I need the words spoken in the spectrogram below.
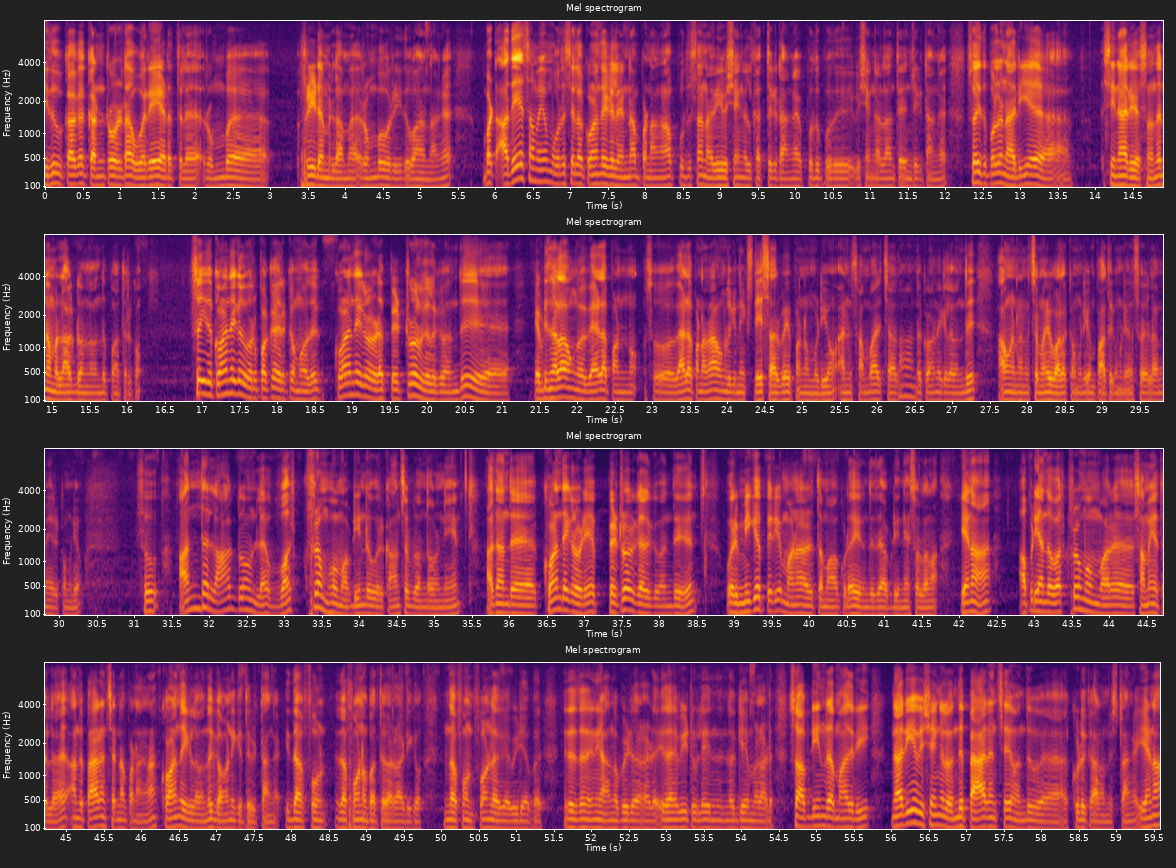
இதுக்காக கண்ட்ரோல்டாக ஒரே இடத்துல ரொம்ப ஃப்ரீடம் இல்லாமல் ரொம்ப ஒரு இதுவாக இருந்தாங்க. பட் அதே சமயம் ஒரு சில குழந்தைகள் என்ன பண்ணாங்கன்னா புதுசாக நிறைய விஷயங்கள் கற்றுக்கிட்டாங்க புது புது விஷயங்கள்லாம் தெரிஞ்சுக்கிட்டாங்க. ஸோ இது போல் நிறைய சினாரியோஸ் வந்து நம்ம லாக்டவுனில் வந்து பார்த்துருக்கோம். ஸோ இது குழந்தைகள் ஒரு பக்கம் இருக்கும் போது குழந்தைகளோட பெற்றோர்களுக்கு வந்து எப்படி இருந்தாலும் அவங்க வேலை பண்ணணும். ஸோ வேலை பண்ணால் தான் அவங்களுக்கு நெக்ஸ்ட் டே சர்வை பண்ண முடியும். அண்ட் சம்பாதிச்சா தான் அந்த குழந்தைகளை வந்து அவங்க நினச்ச மாதிரி வளர்க்க முடியும் பார்த்துக்க முடியும். ஸோ எல்லாமே இருக்க முடியும். ஸோ அந்த லாக்டவுனில் ஒர்க் ஃப்ரம் ஹோம் அப்படின்ற ஒரு கான்செப்ட் வந்தோடனே அது அந்த குழந்தைகளுடைய பெற்றோர்களுக்கு வந்து ஒரு மிகப்பெரிய மன அழுத்தமாக கூட இருந்தது அப்படின்னே சொல்லலாம். ஏன்னா அப்படி அந்த ஒர்க் ஃப்ரம் ஹோம் வர சமயத்தில் அந்த பேரண்ட்ஸ் என்ன பண்ணாங்கன்னா குழந்தைகளை வந்து கவனிக்கிறது விட்டாங்க. இதான் ஃபோன் இதா ஃபோனை பார்த்து விளையாடிக்கோ. இந்த ஃபோன் ஃபோனில் இருக்க வீடியோ பார். இதை இதை நீ அங்கே போயிட்டு விளையாடு. இதை வீட்டுக்குள்ளேயே இந்த இந்த கேம் விளையாடு. ஸோ அப்படின்ற மாதிரி நிறைய விஷயங்கள் வந்து பேரண்ட்ஸே வந்து கொடுக்க ஆரம்பிச்சிட்டாங்க. ஏன்னா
